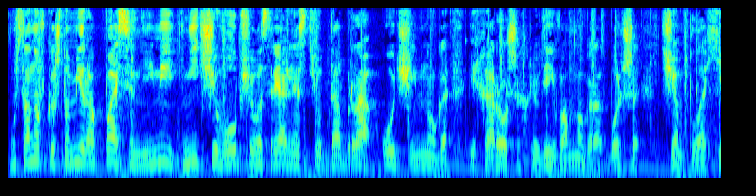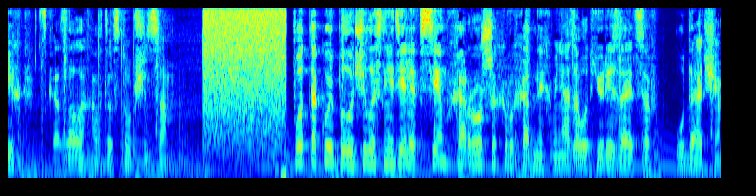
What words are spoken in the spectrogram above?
Установка, что мир опасен, не имеет ничего общего с реальностью. Добра очень много и хороших людей во много раз больше, чем плохих, сказала автостопщица месяца. Вот такой получилась неделя. Всем хороших выходных. Меня зовут Юрий Зайцев. Удачи!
